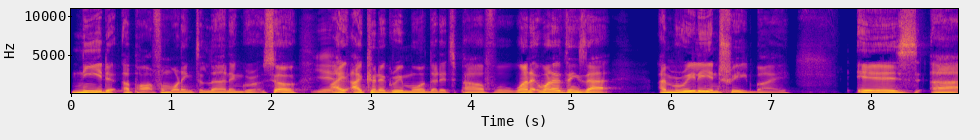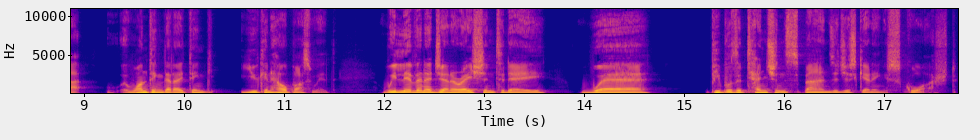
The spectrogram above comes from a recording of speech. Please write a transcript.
need apart from wanting to learn and grow. So yeah. I, I couldn't agree more that it's powerful. One, one of the things that I'm really intrigued by is uh, one thing that I think you can help us with. We live in a generation today where people's attention spans are just getting squashed.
